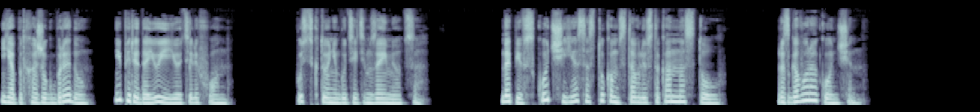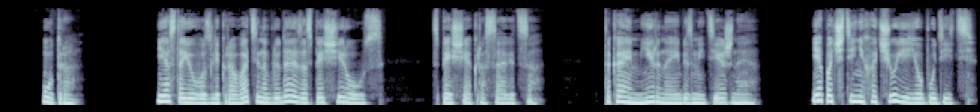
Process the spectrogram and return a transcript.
Я подхожу к Брэду и передаю ее телефон. Пусть кто-нибудь этим займется. Допив скотч, я со стуком ставлю стакан на стол. Разговор окончен. Утро. Я стою возле кровати, наблюдая за спящей Роуз. Спящая красавица. Такая мирная и безмятежная. Я почти не хочу ее будить.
